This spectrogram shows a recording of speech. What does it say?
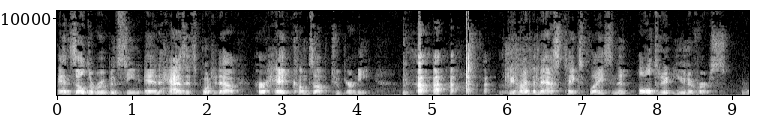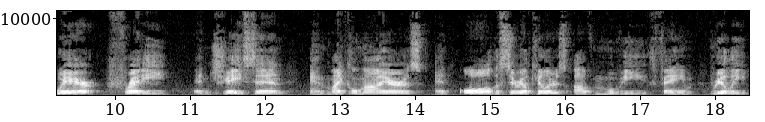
and Zelda Rubinstein, and as it's pointed out, her head comes up to her knee. Behind the Mask takes place in an alternate universe where Freddy and Jason and Michael Myers and all the serial killers of movie fame really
